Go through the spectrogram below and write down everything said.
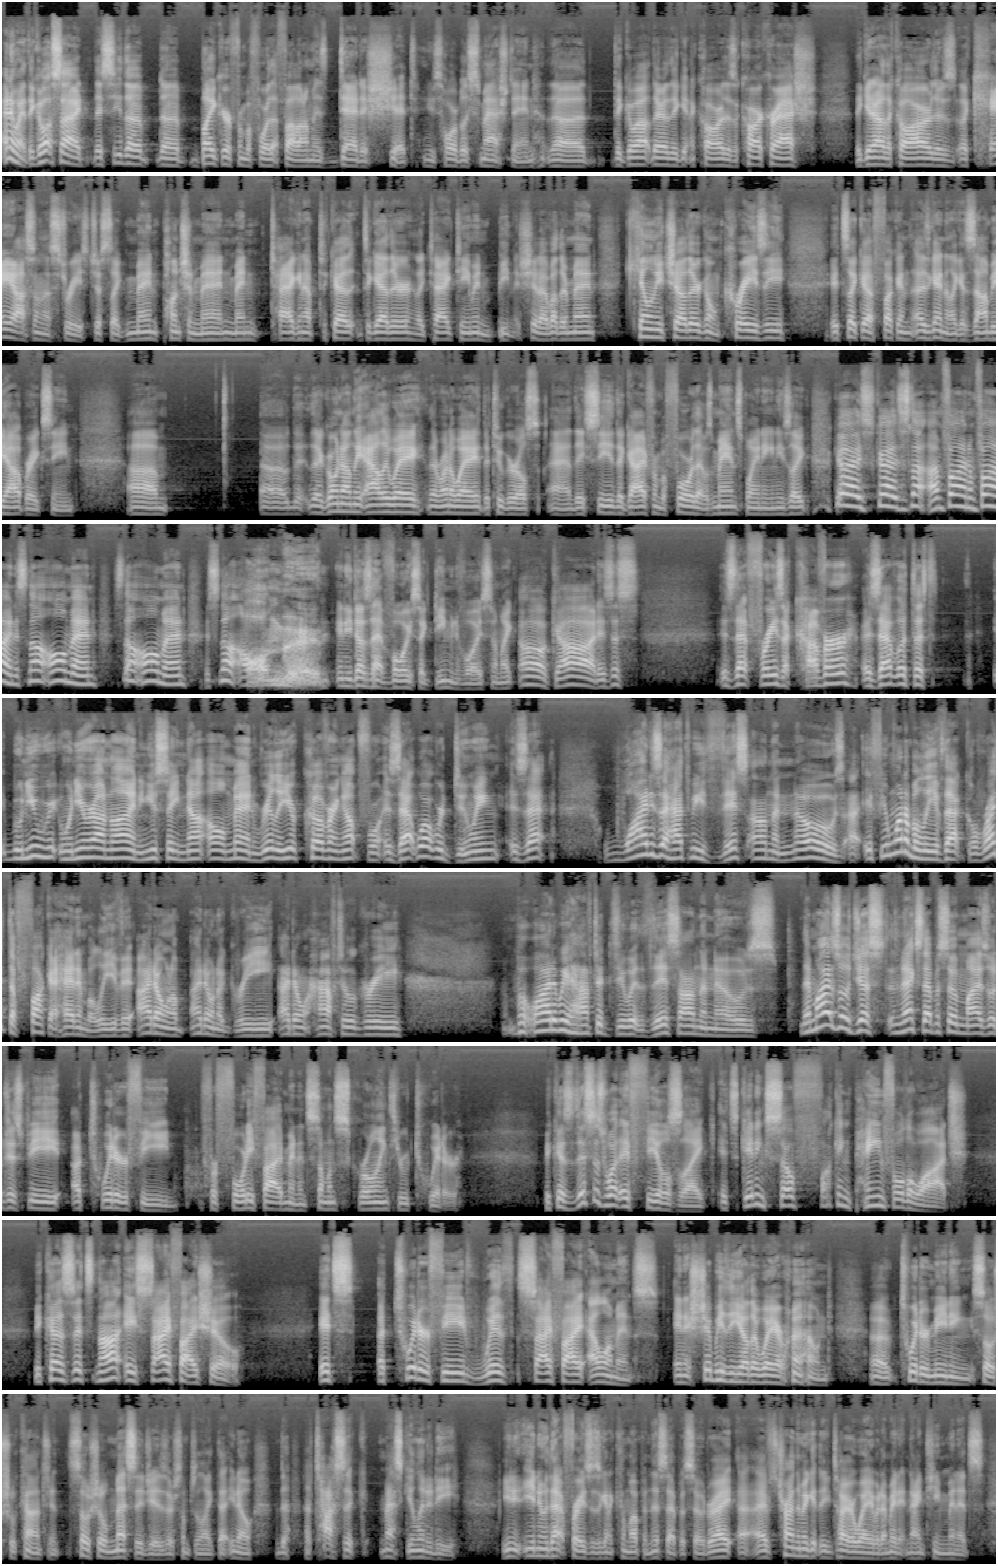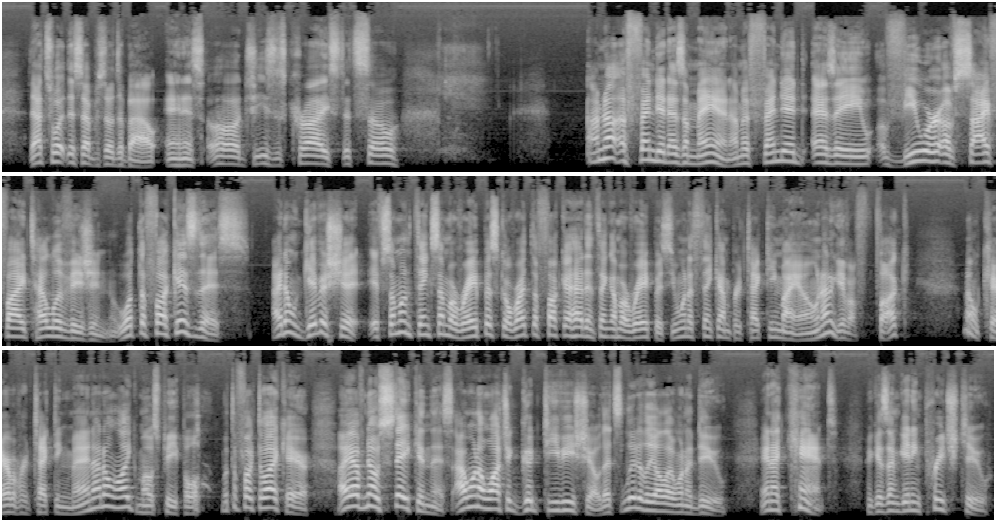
Anyway, they go outside. They see the the biker from before that followed them is dead as shit. He's horribly smashed in. The they go out there. They get in a car. There's a car crash. They get out of the car. There's a chaos on the streets, just like men punching men, men tagging up together, together like tag teaming, beating the shit out of other men, killing each other, going crazy. It's like a fucking again like a zombie outbreak scene. Um, uh, they- they're going down the alleyway. They run away. The two girls. And they see the guy from before that was mansplaining, and he's like, "Guys, guys, it's not. I'm fine. I'm fine. It's not all men. It's not all men. It's not all men." And he does that voice, like demon voice. And I'm like, "Oh God, is this? Is that phrase a cover? Is that what the?" When you when you're online and you say not all men, really you're covering up for. Is that what we're doing? Is that? Why does it have to be this on the nose? Uh, If you want to believe that, go right the fuck ahead and believe it. I don't. I don't agree. I don't have to agree. But why do we have to do it this on the nose? They might as well just the next episode might as well just be a Twitter feed for 45 minutes. Someone scrolling through Twitter because this is what it feels like. It's getting so fucking painful to watch because it's not a sci-fi show. It's a Twitter feed with sci-fi elements, and it should be the other way around. Uh, Twitter meaning social content, social messages, or something like that. You know, the, the toxic masculinity. You, you knew that phrase was going to come up in this episode, right? I, I was trying to make it the entire way, but I made it 19 minutes. That's what this episode's about, and it's oh Jesus Christ, it's so. I'm not offended as a man. I'm offended as a viewer of sci fi television. What the fuck is this? I don't give a shit. If someone thinks I'm a rapist, go right the fuck ahead and think I'm a rapist. You want to think I'm protecting my own? I don't give a fuck. I don't care about protecting men. I don't like most people. What the fuck do I care? I have no stake in this. I want to watch a good TV show. That's literally all I want to do. And I can't because I'm getting preached to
